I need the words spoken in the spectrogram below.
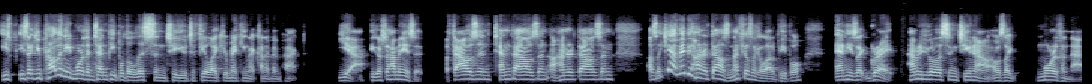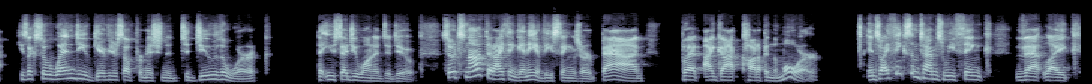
he's, he's like you probably need more than 10 people to listen to you to feel like you're making that kind of impact yeah he goes so how many is it a thousand, ten thousand, a hundred thousand. I was like, yeah, maybe a hundred thousand. That feels like a lot of people. And he's like, great. How many people are listening to you now? I was like, more than that. He's like, so when do you give yourself permission to, to do the work that you said you wanted to do? So it's not that I think any of these things are bad, but I got caught up in the more. And so I think sometimes we think that like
